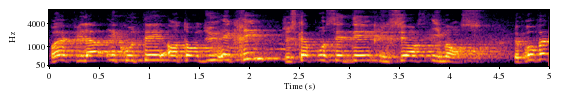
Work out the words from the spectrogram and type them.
Bref, il a écouté, entendu, écrit, jusqu'à posséder une science immense. Le prophète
